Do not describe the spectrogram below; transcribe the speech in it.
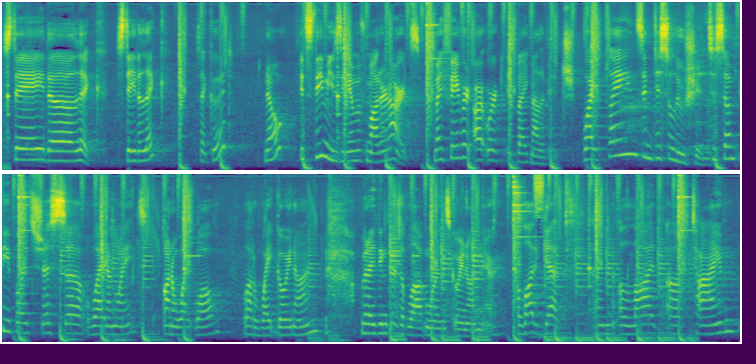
Stedelijk. Stedelijk? Is that good? No? It's the Museum of Modern Arts. My favorite artwork is by Malevich. White planes and dissolution. To some people, it's just uh, white on white, on a white wall. A lot of white going on. But I think there's a lot more that's going on there. A lot of depth and a lot of time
